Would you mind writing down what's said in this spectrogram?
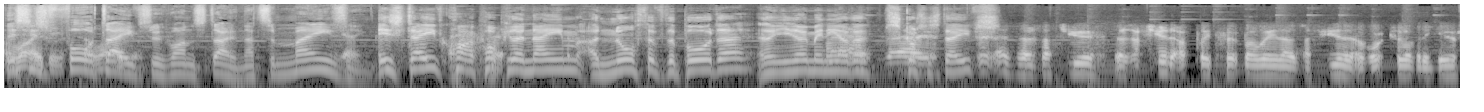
This is four a lot of Daves with one stone. That's amazing. Is Dave quite a popular name uh, north of the border? Uh, you know many other Uh, Scottish Daves? There's a few. There's a few that I've played football with. There's a few that I've worked with over the years.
